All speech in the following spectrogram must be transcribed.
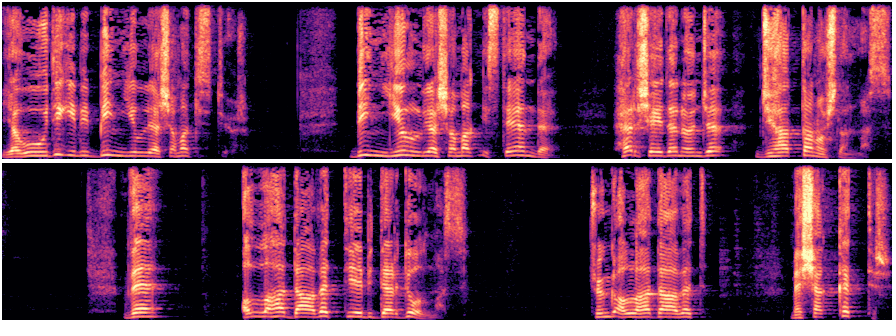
Yahudi gibi bin yıl yaşamak istiyor. Bin yıl yaşamak isteyen de, her şeyden önce cihattan hoşlanmaz. Ve Allah'a davet diye bir derdi olmaz. Çünkü Allah'a davet meşakkattir.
